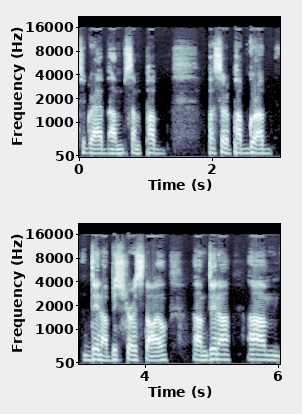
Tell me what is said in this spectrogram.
to grab um, some pub sort of pub grub dinner, bistro style um, dinner. Um,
